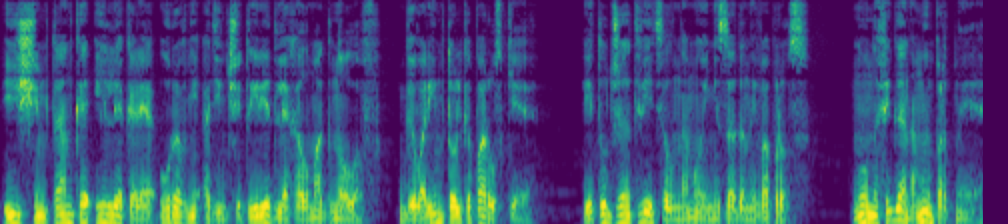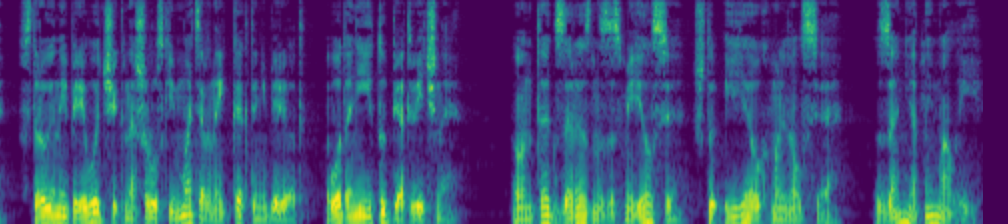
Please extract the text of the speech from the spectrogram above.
«Ищем танка и лекаря уровня 1.4 для холма гнолов. Говорим только по-русски». И тут же ответил на мой незаданный вопрос. «Ну нафига нам импортные? Встроенный переводчик наш русский матерный как-то не берет. Вот они и тупят вечно». Он так заразно засмеялся, что и я ухмыльнулся. Занятный малый.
